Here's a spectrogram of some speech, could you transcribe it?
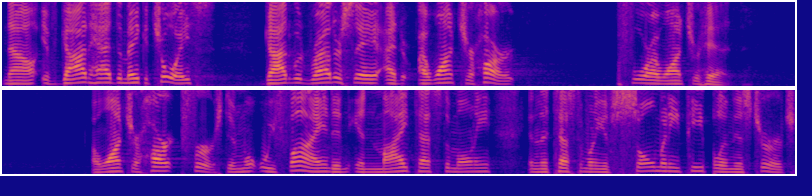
Now, if God had to make a choice, God would rather say, I, I want your heart before I want your head. I want your heart first. And what we find in, in my testimony and the testimony of so many people in this church,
